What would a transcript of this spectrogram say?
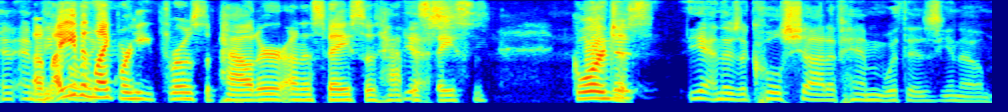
and, and um, I even like, where he throws the powder on his face, so half Yes. his face is gorgeous. yeah, and there's a cool shot of him with his, you know,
